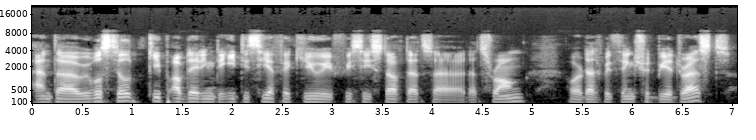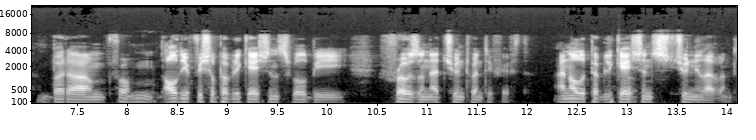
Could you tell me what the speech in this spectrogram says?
And uh, we will still keep updating the ETC FAQ if we see stuff that's uh, that's wrong or that we think should be addressed. But um, from all the official publications will be frozen at June 25th, and all the publications June 11th.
